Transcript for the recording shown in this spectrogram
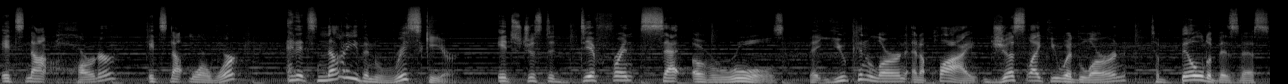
It's not harder, it's not more work, and it's not even riskier. It's just a different set of rules that you can learn and apply just like you would learn to build a business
